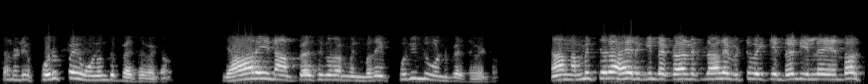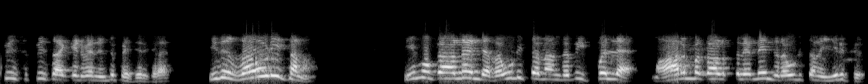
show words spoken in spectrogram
தன்னுடைய பொறுப்பை உணர்ந்து பேச வேண்டும். யாரை நாம் பேசுகிறோம் என்பதை புரிந்து கொண்டு பேச வேண்டும். நான் அமைச்சராக இருக்கின்ற காரணத்தினாலே விட்டு வைக்கின்றேன். இல்லை என்றால் பீஸ் பீஸ் ஆக்கிடுவேன் என்று பேசியிருக்கிறார். இது ரவுடித்தனம். திமுக இந்த ரவுடித்தனம்ன்றது இப்ப இல்ல. ஆரம்ப காலத்துல இருந்தே இந்த ரவுடித்தனம் இருக்கு.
